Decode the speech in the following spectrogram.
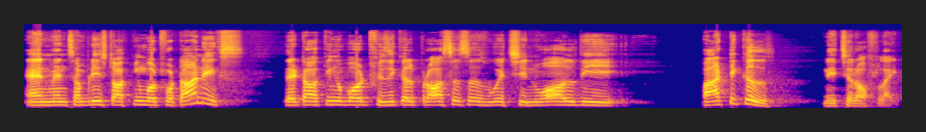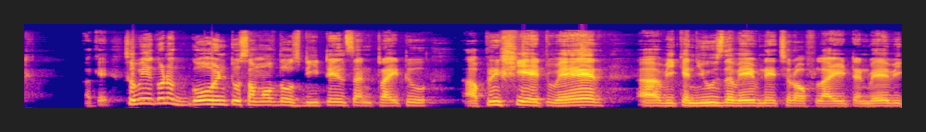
And when somebody is talking about photonics, they are talking about physical processes which involve the particle nature of light. Okay. So, we are going to go into some of those details and try to appreciate where uh, we can use the wave nature of light and where we,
